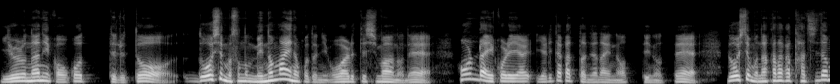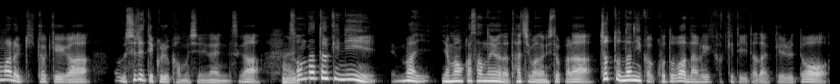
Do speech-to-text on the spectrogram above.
いろいろ何か起こってると、どうしてもその目の前のことに追われてしまうので、本来これややりたかったんじゃないのっていうのって、どうしてもなかなか立ち止まるきっかけが薄れてくるかもしれないんですが、はいそんな時に、まあ、山岡さんのような立場の人から、ちょっと何か言葉を投げかけていただけると、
